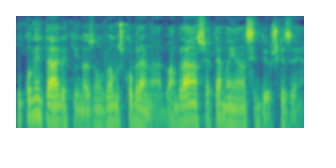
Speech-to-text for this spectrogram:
um comentário aqui. Nós não vamos cobrar nada. Um abraço e até amanhã, se Deus quiser.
